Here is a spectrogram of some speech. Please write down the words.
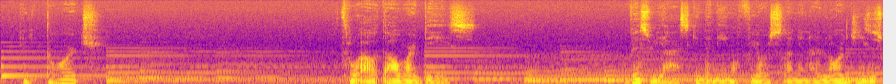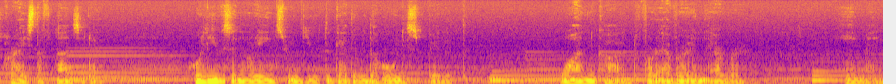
and torch throughout our days. This we ask in the name of your Son and our Lord Jesus Christ of Nazareth, who lives and reigns with you together with the Holy Spirit, one God forever and ever. Amen.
